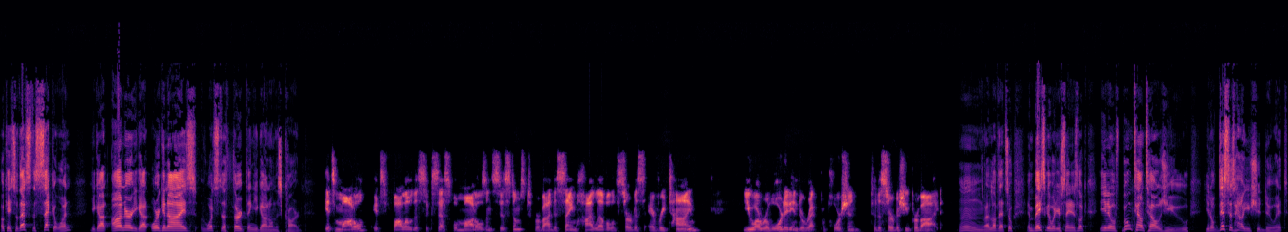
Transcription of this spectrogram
okay, so that's the second one. You got honor, you got organize. What's the third thing you got on this card? It's model. It's follow the successful models and systems to provide the same high level of service every time. You are rewarded in direct proportion to the service you provide. Mm, I love that. So, and basically, what you're saying is, look, you know, if Boomtown tells you, you know, this is how you should do it,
